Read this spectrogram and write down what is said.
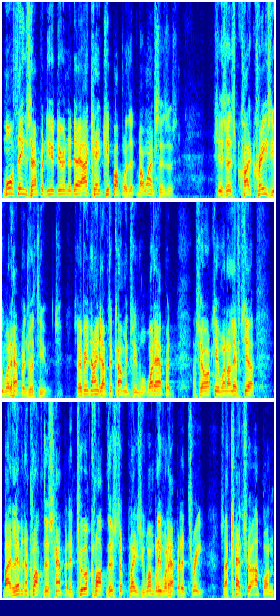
More things happen to you during the day. I can't keep up with it. My wife says this. She says, it's quite crazy what happens with you. So every night I have to come and say, what happened? I say, okay, when I left here, by 11 o'clock this happened. At 2 o'clock this took place. You won't believe what happened at 3. So I catch her up on,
